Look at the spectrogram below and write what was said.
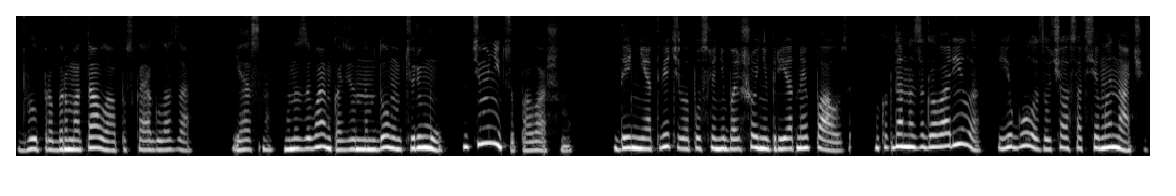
Вэл пробормотала, опуская глаза. Ясно. Мы называем казенным домом тюрьму. Ну, темницу, по-вашему. Дэнни ответила после небольшой неприятной паузы. Но когда она заговорила, ее голос звучал совсем иначе.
